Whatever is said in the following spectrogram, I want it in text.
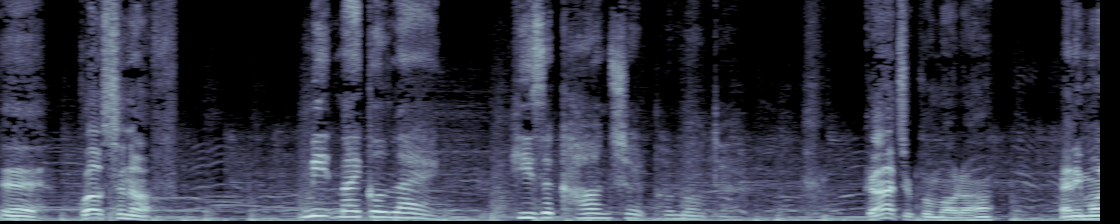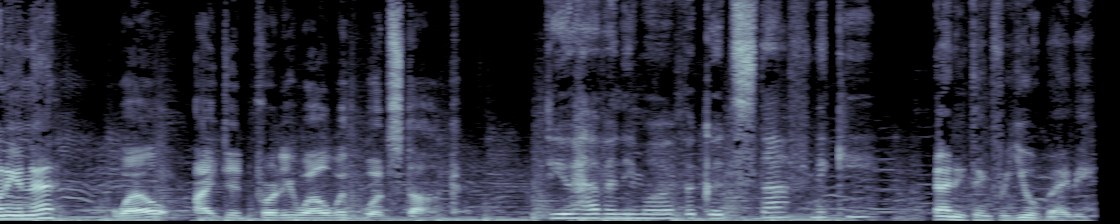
Yeah, close enough. Meet Michael Lang. He's a concert promoter. Concert promoter, huh? Any money in that? Well, I did pretty well with Woodstock. Do you have any more of the good stuff, Nicky? Anything for you, baby.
